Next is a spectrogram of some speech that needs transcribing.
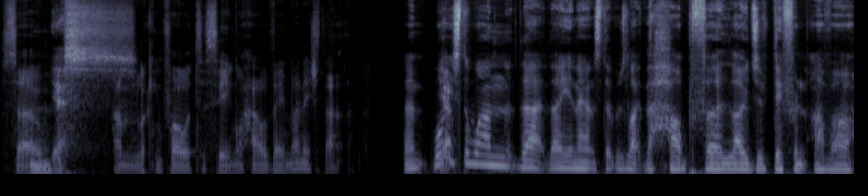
So Mm. Yes. I'm looking forward to seeing what, how they manage that. Um, what is Yeah. the one that they announced that was like the hub for loads of different other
